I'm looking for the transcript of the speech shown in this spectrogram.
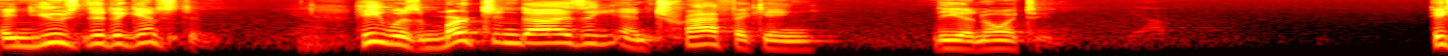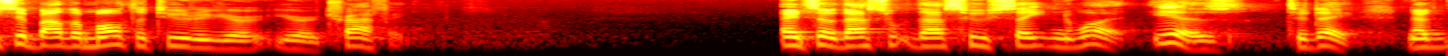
and used it against him. He was merchandising and trafficking the anointing. He said, by the multitude of your, your traffic. And so that's, that's who Satan what is today. Now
